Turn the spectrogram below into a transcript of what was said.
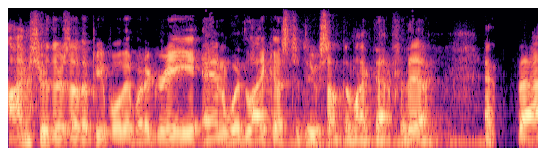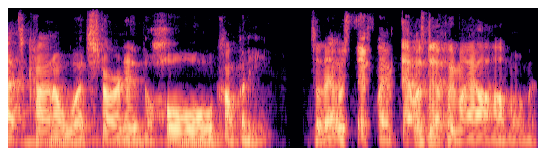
I'm sure there's other people that would agree and would like us to do something like that for them." And that's kind of what started the whole company. So that was definitely that was definitely my aha moment.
